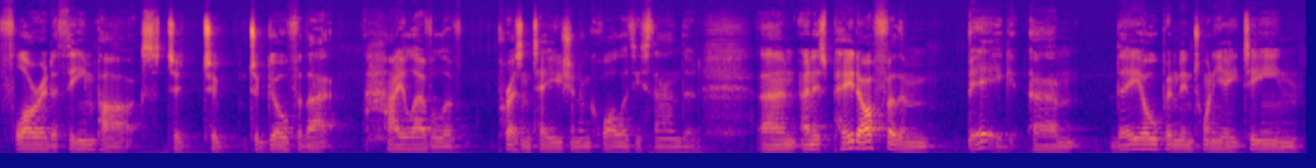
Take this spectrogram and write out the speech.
Florida theme parks to to to go for that high level of presentation and quality standard, and and it's paid off for them big. Um, they opened in 2018,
